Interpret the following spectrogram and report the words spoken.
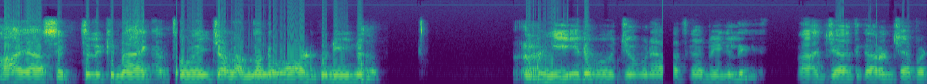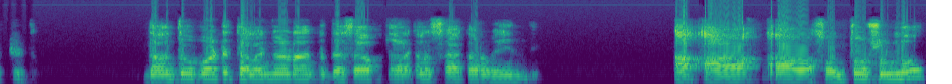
ఆయా శక్తులకి నాయకత్వం వహించి వాళ్ళందరినీ వాడుకుని ఈయన ఈయన ఉద్యమ నేతగా మిగిలి రాజ్యాధికారం చేపట్టాడు. దాంతో పాటు తెలంగాణకు దశాబ్దాల కల సాకారం అయింది. ఆ- సంతోషంలో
